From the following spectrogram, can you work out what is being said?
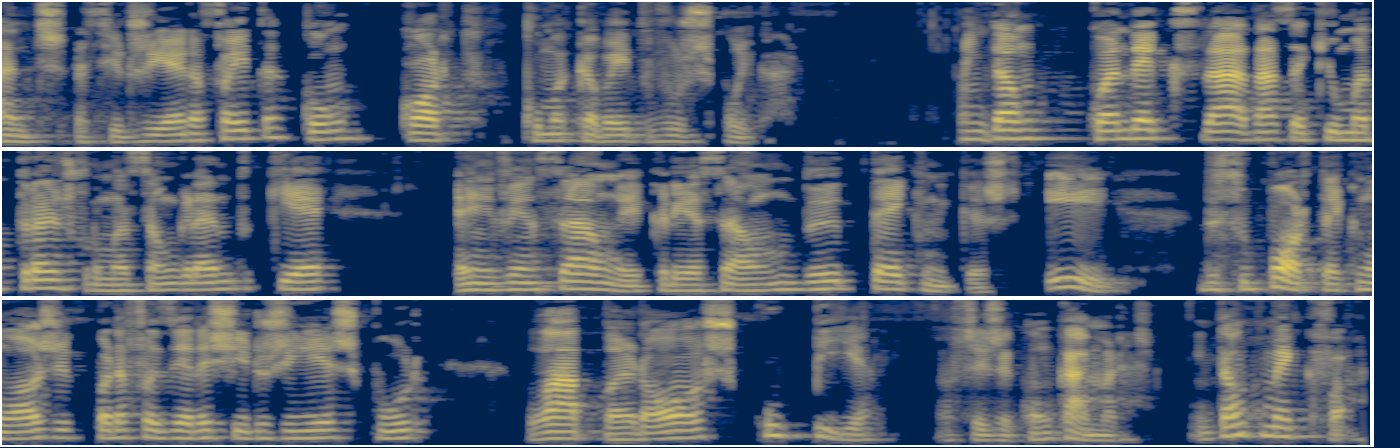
antes a cirurgia era feita com corte, como acabei de vos explicar. Então, quando é que se dá? Dá-se aqui uma transformação grande que é a invenção e a criação de técnicas e de suporte tecnológico para fazer as cirurgias por laparoscopia, ou seja, com câmaras. Então, como é que faz?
